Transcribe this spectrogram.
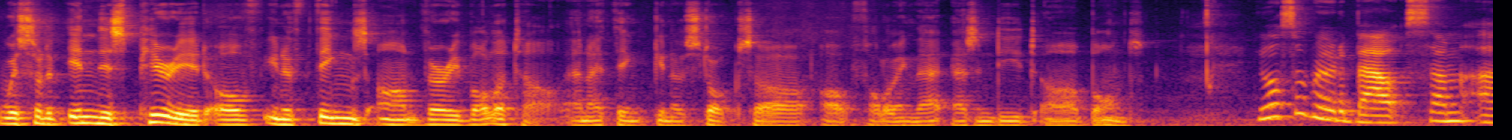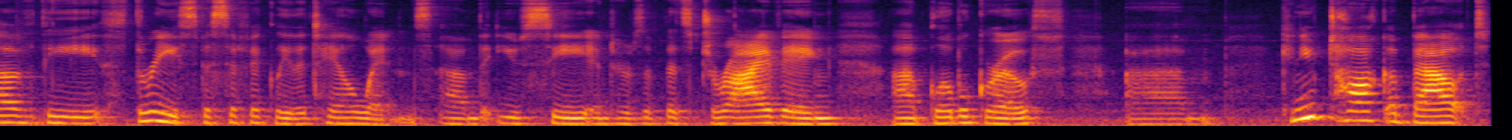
we're sort of in this period of you know things aren't very volatile, and I think you know stocks are, are following that as indeed are bonds. You also wrote about some of the three specifically the tailwinds um, that you see in terms of that's driving uh, global growth. Um, can you talk about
